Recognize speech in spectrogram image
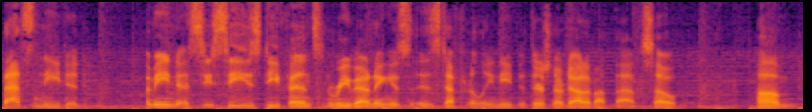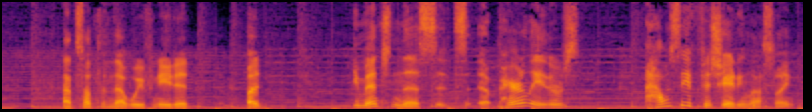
that's needed. I mean, CC's defense and rebounding is is definitely needed. There's no doubt about that. So, um, that's something that we've needed. But you mentioned this. It's apparently there's. How was the officiating last night?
